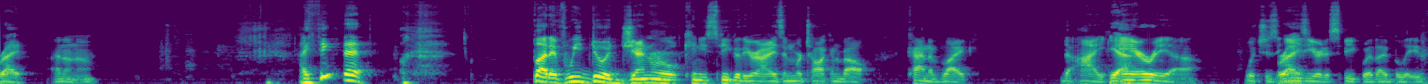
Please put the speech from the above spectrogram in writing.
Right. I don't know. I think that But if we do a general can you speak with your eyes and we're talking about kind of like the eye Yeah. area, which is Right. easier to speak with, I believe,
